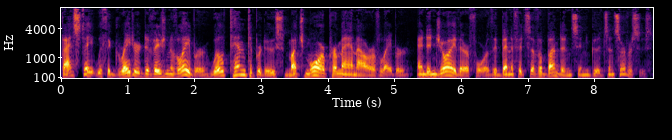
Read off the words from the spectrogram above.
That state with the greater division of labor will tend to produce much more per man-hour of labor and enjoy, therefore, the benefits of abundance in goods and services.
